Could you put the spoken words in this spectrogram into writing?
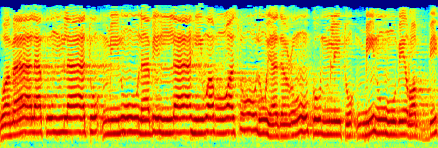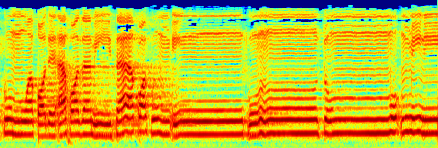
وَمَا لَكُمْ لَا تُؤْمِنُونَ بِاللَّهِ وَالرَّسُولُ يَدْعُوكُمْ لِتُؤْمِنُوا بِرَبِّكُمْ وَقَدْ أَخَذَ مِيثَاقَكُمْ إِن كُنتُم مُّؤْمِنِينَ.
